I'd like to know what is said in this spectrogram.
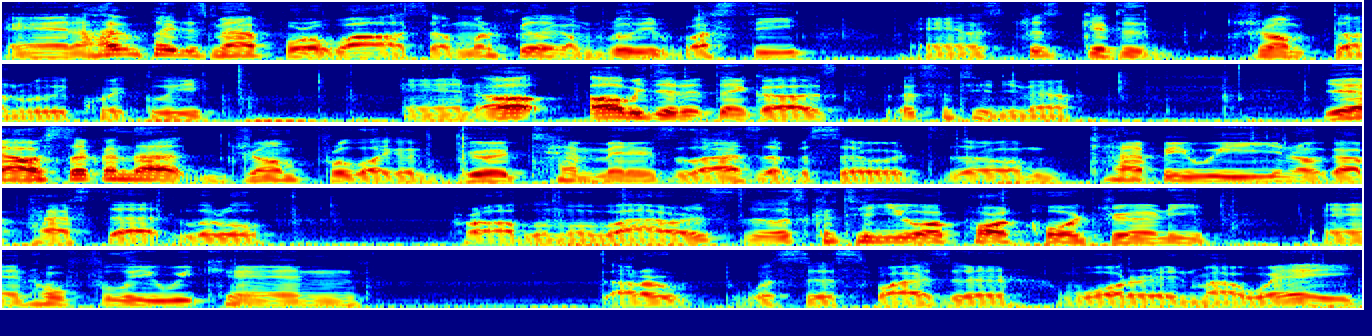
And I haven't played this map for a while, so I'm gonna feel like I'm really rusty. And let's just get this jump done really quickly. And oh, oh, we did it! Thank God. Let's, let's continue now. Yeah, I was stuck on that jump for like a good 10 minutes last episode, so I'm happy we, you know, got past that little problem of ours. So let's continue our parkour journey, and hopefully we can. I don't. What's this? Why is there water in my way?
